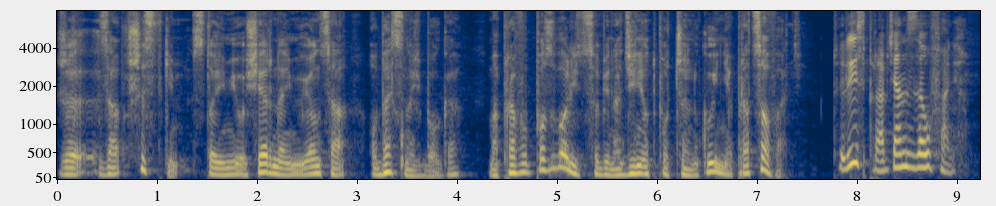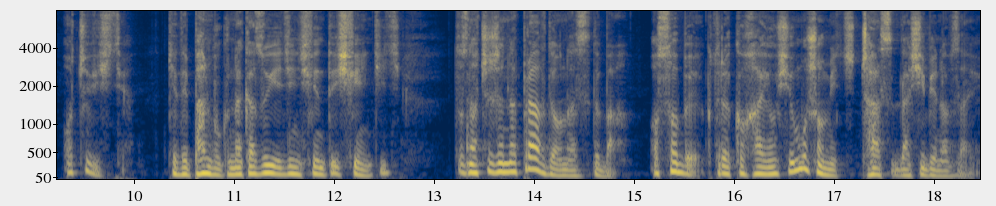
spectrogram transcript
że za wszystkim stoi miłosierna i miłująca obecność Boga, ma prawo pozwolić sobie na dzień odpoczynku i nie pracować. Czyli sprawdzian z zaufania. Oczywiście. Kiedy Pan Bóg nakazuje Dzień Święty święcić, to znaczy, że naprawdę o nas dba. Osoby, które kochają się, muszą mieć czas dla siebie nawzajem.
